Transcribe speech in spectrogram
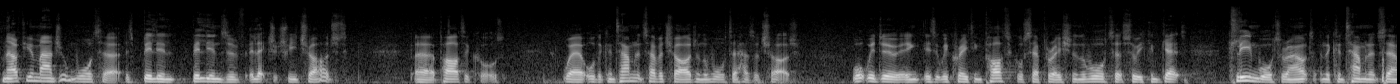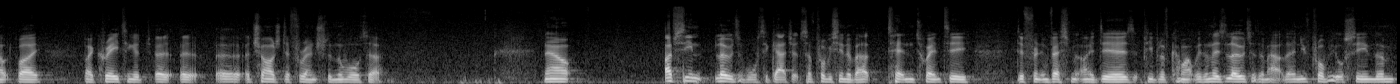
Now, if you imagine water as billion, billions of electrically charged uh, particles, where all the contaminants have a charge and the water has a charge. What we're doing is that we're creating particle separation in the water so we can get clean water out and the contaminants out by, by creating a, a, a, a charge differential in the water. Now, I've seen loads of water gadgets. I've probably seen about 10, 20 different investment ideas that people have come up with, and there's loads of them out there, and you've probably all seen them.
